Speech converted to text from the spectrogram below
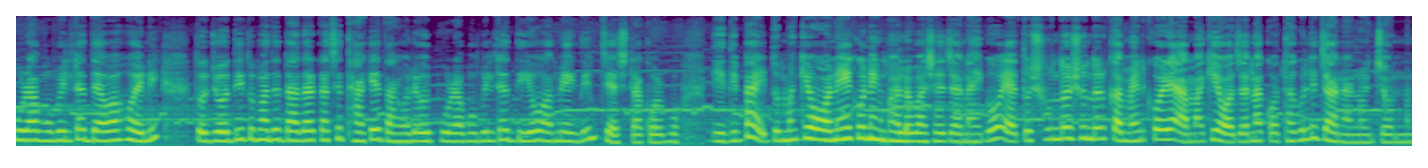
পুরা মোবিলটা দেওয়া হয়নি। তো যদি তোমাদের দাদার কাছে থাকে, তাহলে ওই পুরা মোবিলটা দিয়েও আমি একদিন চেষ্টা করব। দিদিভাই, তোমাকে অনেক অনেক ভালোবাসা জানাই গো। এত সুন্দর সুন্দর কমেন্ট করে আমাকে অজানা কথাগুলি জানানোর জন্য।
